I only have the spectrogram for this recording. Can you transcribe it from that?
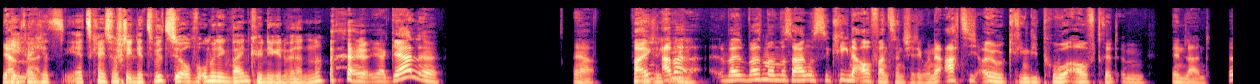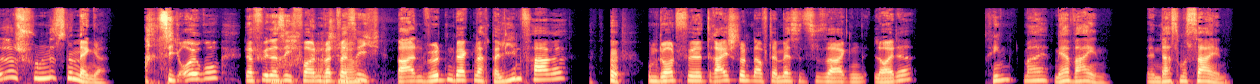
Wir Okay, kann ich jetzt, jetzt kann ich es verstehen. Jetzt willst du ja auch unbedingt Weinkönigin werden, ne? ja, gerne. Ja. Vor allem, aber was man muss sagen muss, sie kriegen eine Aufwandsentschädigung. Ne? 80 Euro kriegen die pro Auftritt im Inland. Das ist schon das ist eine Menge. 80 Euro dafür, dass ich von, Gott, was weiß ja. ich, Baden-Württemberg nach Berlin fahre, um dort für drei Stunden auf der Messe zu sagen, Leute, trinkt mal mehr Wein. Denn das muss sein.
